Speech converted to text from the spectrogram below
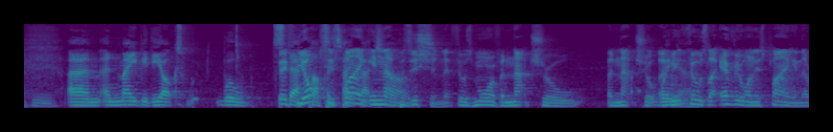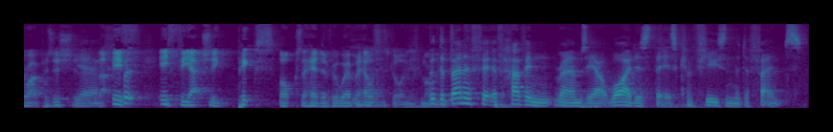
Yeah. Um, and maybe the Ox w- will But if the Ox is playing that in that chance. position, it feels more of a natural. A natural. I mean, it feels like everyone is playing in the right position. Yeah. If But- if he actually picks Ox ahead of whoever else he's got in his mind. But the benefit of having Ramsey out wide is that it's confusing the defence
